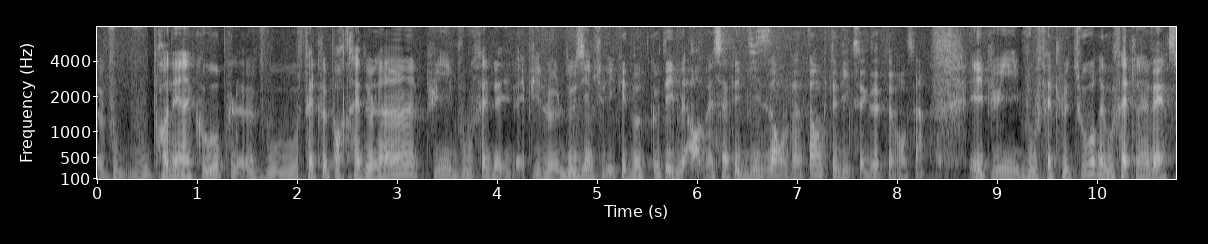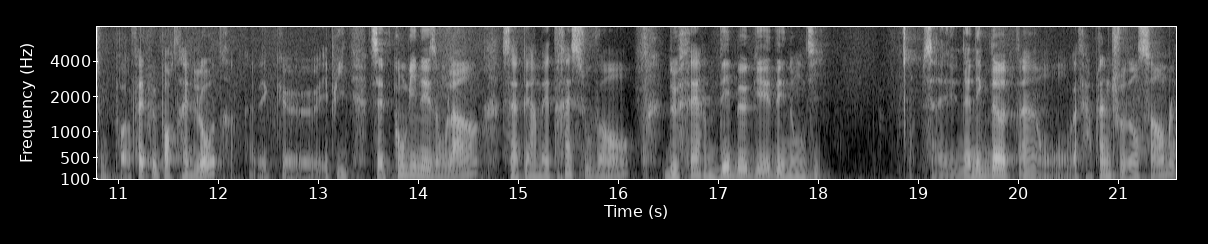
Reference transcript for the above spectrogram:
Euh, vous, prenez un couple, vous faites le portrait de l'un, puis vous faites... Et puis le deuxième, celui qui est de votre côté, il dit oh, ben, ça fait 10 ans, 20 ans que je te dis que c'est exactement ça ». Et puis vous faites le tour et vous faites l'inverse. Vous faites le portrait de l'autre. euh, Et puis cette combinaison-là, ça permet très souvent de faire débugger des non-dits c'est une anecdote, hein. on va faire plein de choses ensemble,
